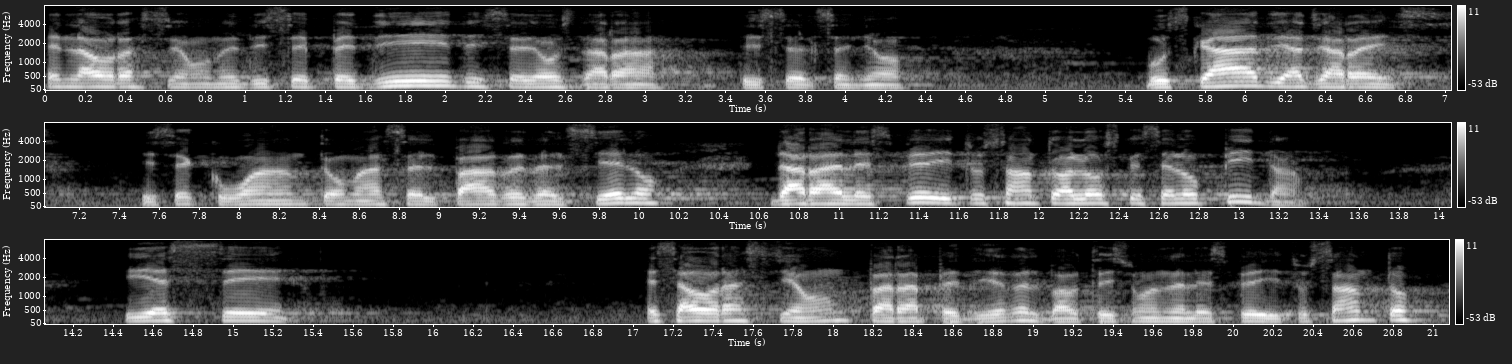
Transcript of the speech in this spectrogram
en la oración. Y dice, pedid y se os dará, dice el Señor. Buscad y hallaréis. Dice, cuanto más el Padre del cielo dará el Espíritu Santo a los que se lo pidan. Y ese esa oración para pedir el bautismo en el Espíritu Santo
